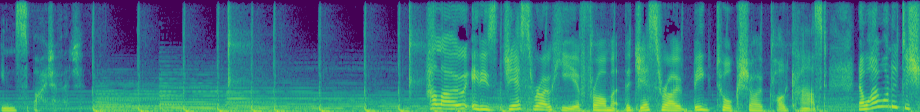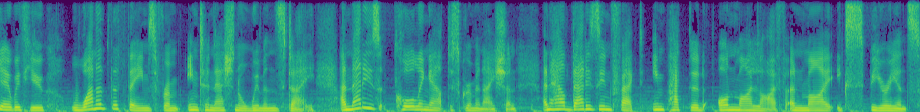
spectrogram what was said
in spite of it. Hello, it is Jess Rowe here from the Jess Rowe Big Talk Show podcast. Now, I wanted to share with you one of the themes from International Women's Day, and that is calling out discrimination and how that is, in fact, impacted on my life and my experience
